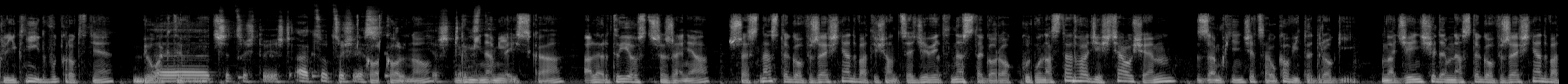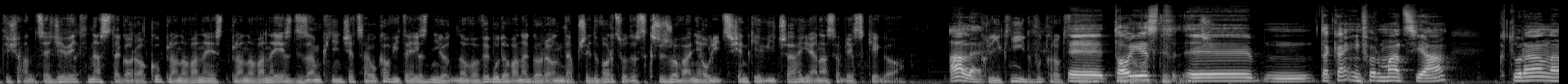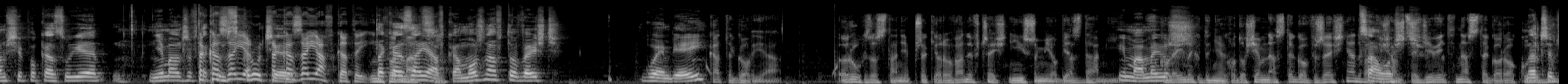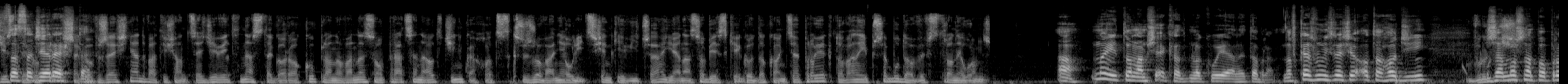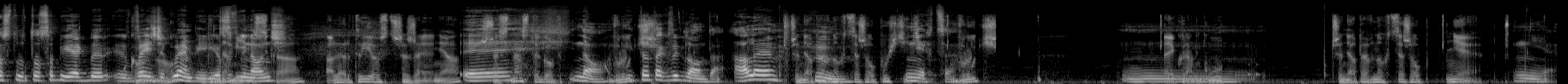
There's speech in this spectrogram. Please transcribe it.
Kliknij dwukrotnie, by E, uaktywnić. czy coś tu jeszcze? A, tu coś jest. Ko- Kolno, jeszcze Gmina Miejska, alerty i ostrzeżenia, 16 września 2019 roku 12.28, zamknięcie całkowite drogi. Na dzień 17 września 2019 roku planowane jest planowane jest zamknięcie całkowite jezdni od nowo wybudowanego ronda przy dworcu do skrzyżowania ulic Sienkiewicza i Jana Sobieskiego. Ale Kliknij dwukrotnie. e, to jest e, taka informacja, która nam się pokazuje niemalże w Taka, takim zaja- skrócie. taka zajawka tej informacji. Taka zajawka. Można w to wejść głębiej. Kategoria. Ruch zostanie przekierowany wcześniejszymi objazdami. I mamy w już kolejnych dniach od 18 września całość. 2019 roku Znaczy, do w zasadzie 21 resztę. września 2019 roku planowane są prace na odcinkach od skrzyżowania ulic Sienkiewicza i Jana Sobieskiego do końca projektowanej przebudowy w stronę Łomży. A, no i to nam się ekran blokuje, ale dobra. No w każdym razie o to chodzi, Wróć. że można po prostu to sobie jakby wejść Kolno, głębiej i rozwinąć. Alerty i ostrzeżenia. E, 16 w... No, Wróć. i to tak wygląda, ale Czy na pewno chcesz opuścić? nie chcę. Wróć. Ekran głów. Czy na pewno chcesz op... Nie. nie.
